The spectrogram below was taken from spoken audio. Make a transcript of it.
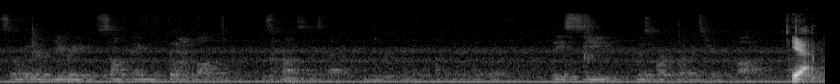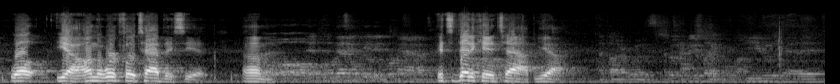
So when you're viewing something along this process that they see this workflow history at the bottom. yeah. Well, yeah, on the workflow tab, they see it. Um, It's a dedicated tab. it's a dedicated tab, yeah. I thought it was So it'd attached be to like the view, edit,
